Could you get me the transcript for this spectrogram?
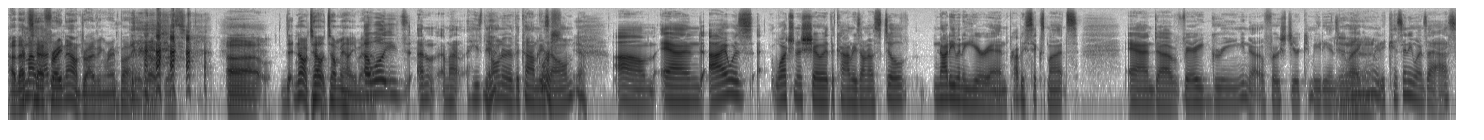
uh, that's Hef right now driving right by uh, th- no tell tell me how you met Oh him. well, he's I don't. I'm not, he's the Yeah, owner of the Comedy course, Zone. yeah Um, and I was watching a show at the Comedy Zone. I was still not even a year in, probably six months, and uh, very green. You know, first year comedians are like, I'm ready to kiss anyone's ass.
